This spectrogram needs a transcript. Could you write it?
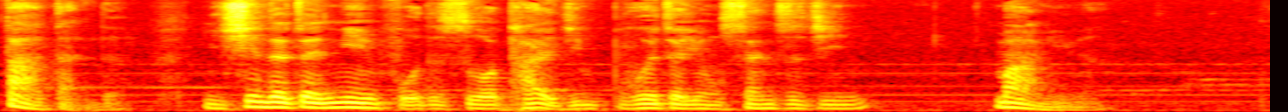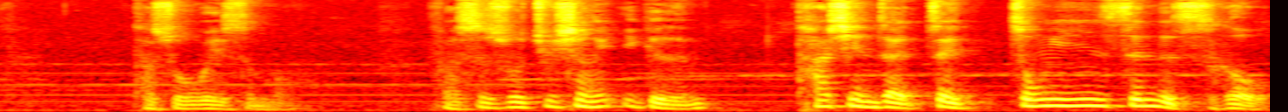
大胆的。你现在在念佛的时候，他已经不会再用三字经骂你了。他说为什么？法师说就像一个人，他现在在中阴身的时候，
